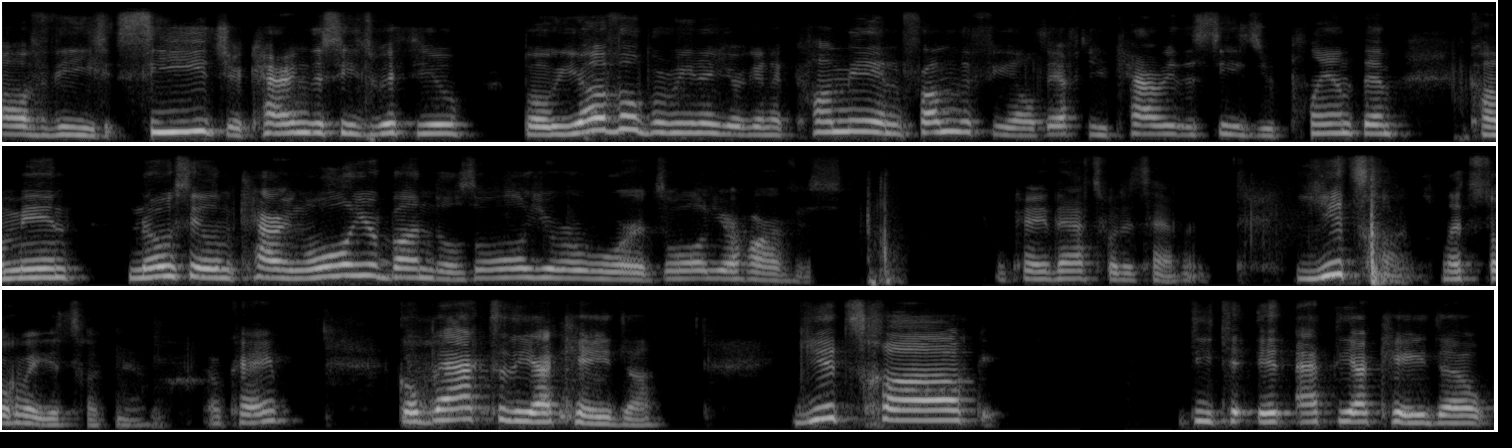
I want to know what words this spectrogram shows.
of the seeds, you're carrying the seeds with you. Boyavo barina, you're going to come in from the fields after you carry the seeds, you plant them, come in, no salem, carrying all your bundles, all your rewards, all your harvest. Okay, that's what it's happening. Yitzchak, let's talk about Yitzchak now. Okay, go back to the Akedah. Yitzchak at the Akedah,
